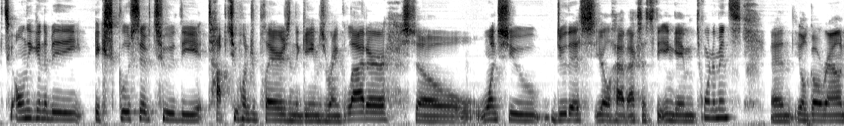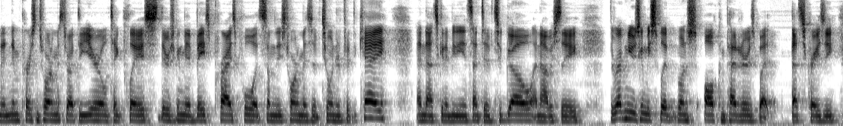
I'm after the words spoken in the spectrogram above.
it's only going to be exclusive to the top 200 players in the game's rank ladder. So once you do this, you'll have access to the in-game tournaments, and you'll go around and in-person tournaments throughout the year will take place. There's going to be a base prize pool at some of these tournaments of 250k, and that's going to be the incentive to go. And obviously, the revenue is going to be split amongst all competitors, but that's crazy.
